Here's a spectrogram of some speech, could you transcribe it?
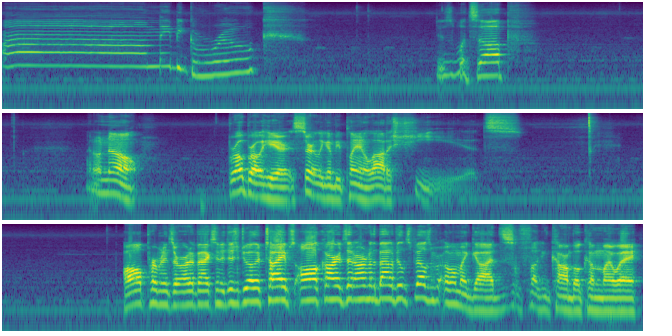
Uh, maybe Garruk. This is what's up. I don't know. Bro Bro here is certainly going to be playing a lot of sheets. All permanents are artifacts in addition to other types. All cards that aren't on the battlefield spells. Oh my god, this is a fucking combo coming my way.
